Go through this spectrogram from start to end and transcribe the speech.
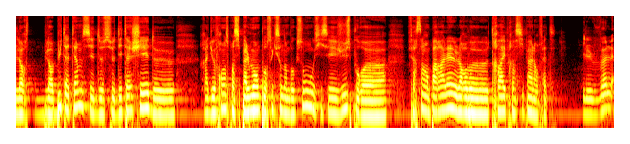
leur, leur but à terme, c'est de se détacher de Radio France, principalement pour ceux qui sont dans Boxon, ou si c'est juste pour faire ça en parallèle à leur euh, travail principal, en fait. Ils veulent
